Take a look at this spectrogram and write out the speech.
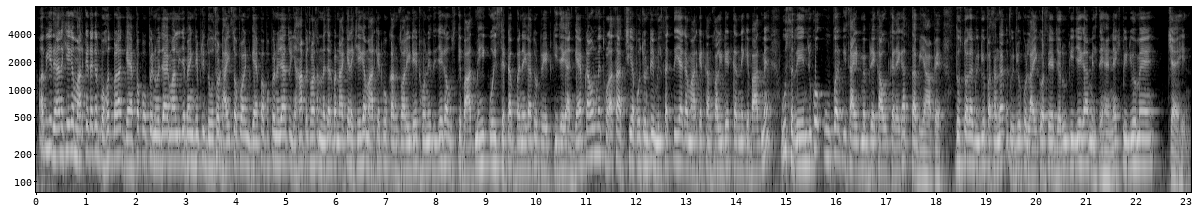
अब ये ध्यान रखिएगा मार्केट अगर बहुत बड़ा गैप अप ओपन हो जाए, मान लीजिए bank Nifty 200 250 point gap up open हो जाए तो यहाँ पे थोड़ा सा नज़र बना के रखिएगा मार्केट को कंसोलिडेट होने दीजिएगा, उसके बाद में ही कोई सेटअप बनेगा तो ट्रेड कीजिएगा। गैप डाउन में थोड़ा सा अच्छी अपॉर्चुनिटी मिल सकती है अगर मार्केट कंसॉलिडेट करने के बाद में, उस रेंज को ऊपर की साइड में ब्रेकआउट करेगा तब यहाँ पे। दोस्तों, अगर वीडियो पसंद आए तो वीडियो को लाइक और शेयर ज़रूर कीजिएगा। मिलते हैं नेक्स्ट वीडियो में। जय हिंद।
